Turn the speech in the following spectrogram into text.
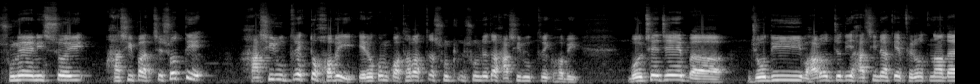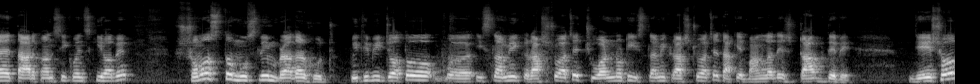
শুনে নিশ্চয়ই হাসি পাচ্ছে। সত্যি, হাসির উদ্রেক তো হবেই। এরকম কথাবার্তা শুন- শুনলে তো হাসির উদ্রেক হবেই। বলছে যে যদি ভারত যদি হাসিনাকে ফেরত না দেয়, তার কনসিকোয়েন্স কি হবে? সমস্ত মুসলিম ব্রাদারহুড পৃথিবীর যত ইসলামিক রাষ্ট্র আছে, চুয়ান্নটি ইসলামিক রাষ্ট্র আছে, তাকে বাংলাদেশ ডাক দেবে। যে এসব,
